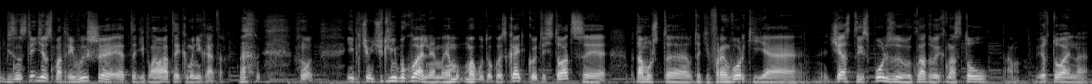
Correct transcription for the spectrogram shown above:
бизнес-лидер, смотри, выше, это дипломат и коммуникатор. вот. И причем чуть ли не буквально я могу такое сказать в какой-то ситуации, потому что вот эти фреймворки я часто использую, выкладываю их на стол, там, виртуально,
